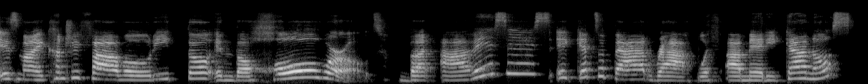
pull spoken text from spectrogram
is my country favorito in the whole world, but a veces it gets a bad rap with Americanos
